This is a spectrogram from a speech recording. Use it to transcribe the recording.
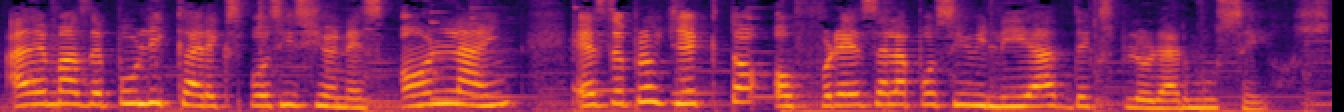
además de publicar exposiciones online, este proyecto ofrece la posibilidad de explorar museos.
